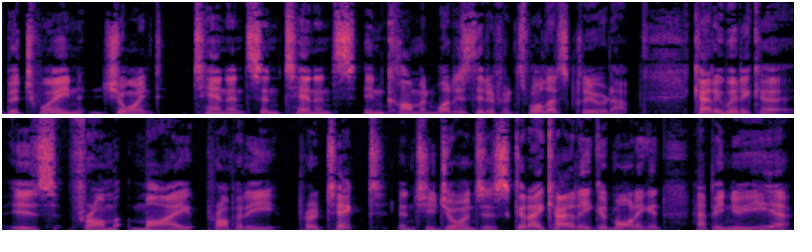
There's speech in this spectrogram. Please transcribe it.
between joint tenants and tenants in common. What is the difference? Well, let's clear it up. Kaylee Whitaker is from My Property Protect, and she joins us. G'day, Kaylee. Good morning and Happy New Year.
